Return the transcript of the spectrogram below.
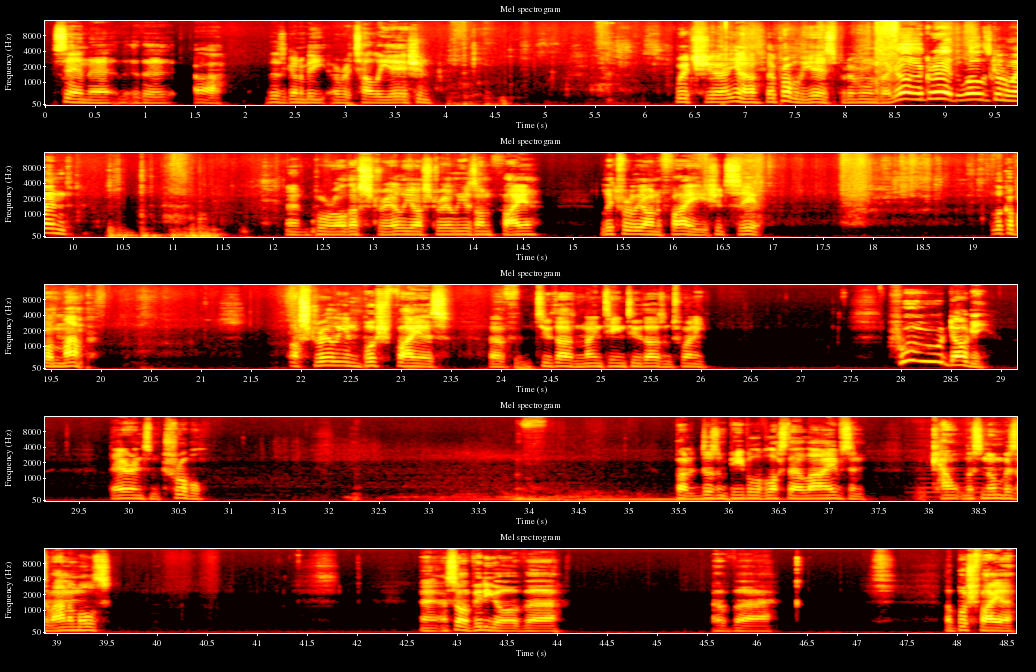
saying that the ah there's going to be a retaliation, which uh, you know there probably is, but everyone's like, oh great, the world's going to end. And poor old Australia, Australia's on fire, literally on fire. You should see it look up a map. Australian bushfires of 2019 2020. Whoo, doggy. They're in some trouble. About a dozen people have lost their lives and countless numbers of animals. Uh, I saw a video of uh, of uh, a bushfire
